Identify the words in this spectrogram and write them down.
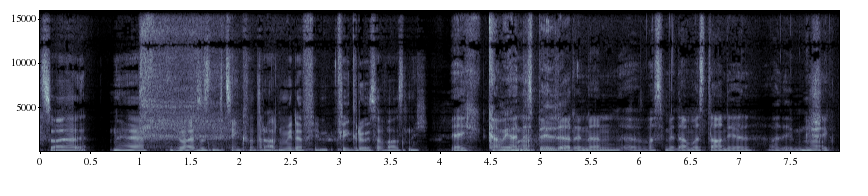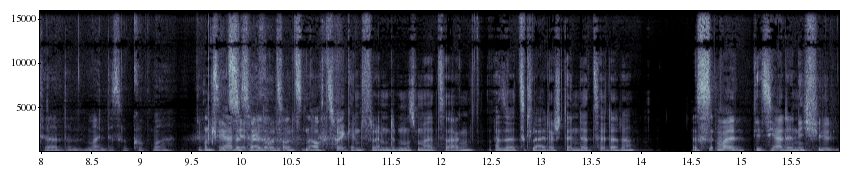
Es war, naja, ich weiß es nicht, 10 Quadratmeter, viel, viel größer war es nicht. Ja, ich kann mich an Ja. das Bild erinnern, äh, was mir damals Daniel halt eben Ja. geschickt hat und meinte so, guck mal. Und sie hat es halt ansonsten auch zweckentfremdet, muss man halt sagen. Also als Kleiderständer etc. Das, weil die, sie hatte nicht viel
